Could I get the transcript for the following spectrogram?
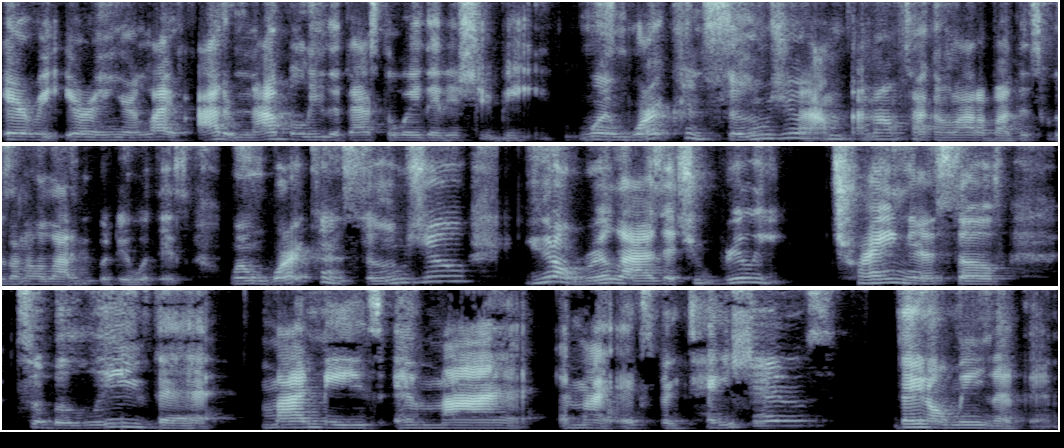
every area in your life. I do not believe that that's the way that it should be. When work consumes you, I'm, I know I'm talking a lot about this because I know a lot of people deal with this. When work consumes you, you don't realize that you really train yourself to believe that my needs and my and my expectations they don't mean nothing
